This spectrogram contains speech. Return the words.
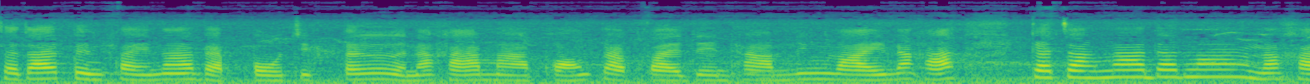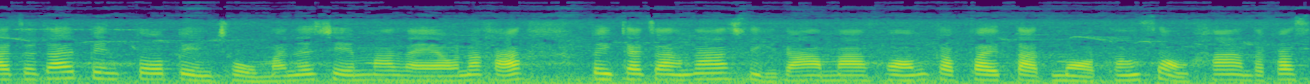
จะได้เป็นไฟหน้าแบบโปรเจคเตอร์นะคะ มาพร้อมกับไฟเดนไทม์นิ่งไลท์นะคะ กระจังหน้าด้านล่างนะคะ จะได้เป็นตัวเปลี่ยนโฉมมันเชมมาแล้วนะคะ เป็นกระจังหน้าสีดำมาพร้อมกับไฟตัดหมอกทั้งสองข้าง แล้วก็ส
